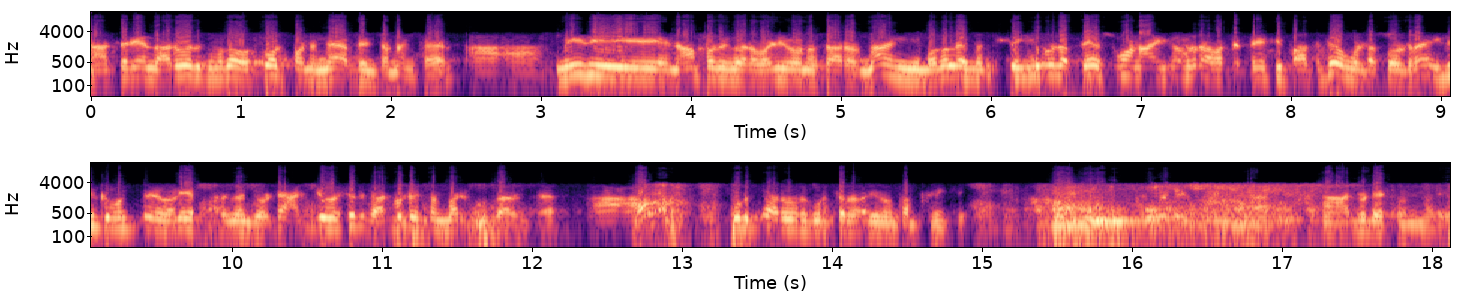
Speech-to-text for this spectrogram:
நான் சரி அந்த அறுபதுக்கு முதல் ஒர்க் அவுட் பண்ணுங்க அப்படின்னு சொன்னேங்க சார். மீதி நாற்பதுக்கு வேற வழி வேணும் சார் அப்படின்னா நீங்க முதல்ல இருபதுல பேசுவோம் நான் இருபது அவர்கிட்ட பேசி பார்த்துட்டு உங்கள்கிட்ட சொல்றேன். இதுக்கு வந்து வெளியே பாருங்கன்னு சொல்லிட்டு அஞ்சு வருஷத்துக்கு அட்வர்டைஸ்மெண்ட் மாதிரி கொடுத்தாருங்க சார். கொடுத்து அறுபது கொடுத்துருவாரு இவன் கம்பெனிக்கு அட்வர்டைஸ்மெண்ட் மாதிரி.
